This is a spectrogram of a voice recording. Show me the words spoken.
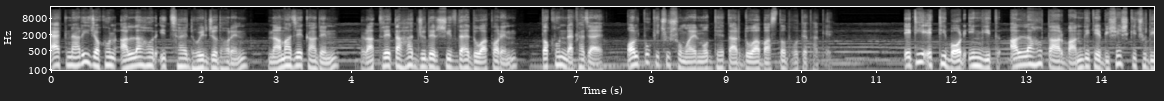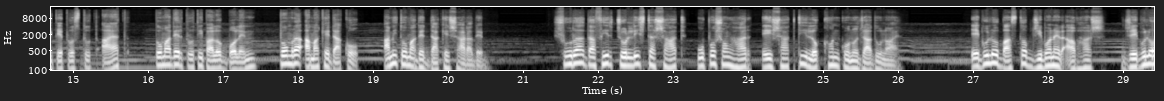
এক নারী যখন আল্লাহর ইচ্ছায় ধৈর্য ধরেন, নামাজে কাঁদেন, রাত্রে তাহাজ্জুদের সিজদায় দোয়া করেন, তখন দেখা যায়, অল্প কিছু সময়ের মধ্যে তার দোয়া বাস্তব হতে থাকে। এটি একটি বড় ইঙ্গিত, আল্লাহ তার বান্দিকে বিশেষ কিছু দিতে প্রস্তুত, আয়াত, তোমাদের প্রতিপালক বলেন, তোমরা আমাকে ডাকো, আমি তোমাদের ডাকে সাড়া দেব। সুরা গাফির চল্লিশটা ষাট, উপসংহার, এই সাতটি লক্ষণ কোনো জাদু নয়। এগুলো বাস্তব জীবনের আভাস, যেগুলো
